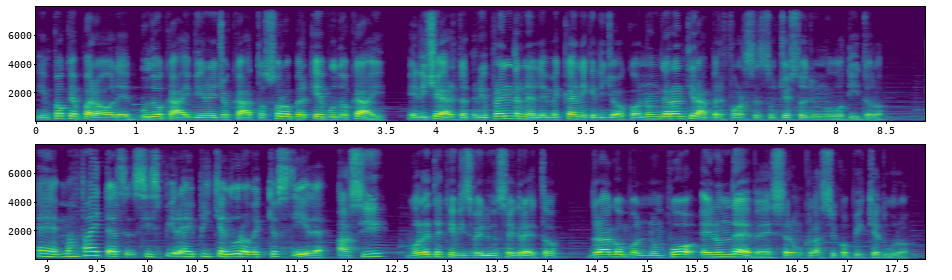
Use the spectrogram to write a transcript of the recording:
In poche parole, Budokai viene giocato solo perché è Budokai, e di certo riprenderne le meccaniche di gioco non garantirà per forza il successo di un nuovo titolo. Eh, ma Fighters si ispira ai picchiaduro vecchio stile. Ah sì? Volete che vi sveli un segreto? Dragon Ball non può e non deve essere un classico picchiaduro.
